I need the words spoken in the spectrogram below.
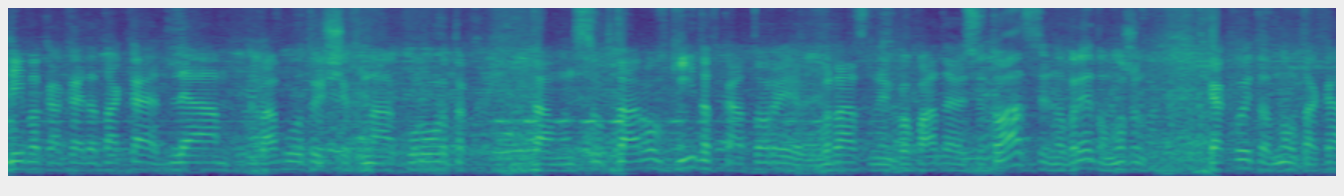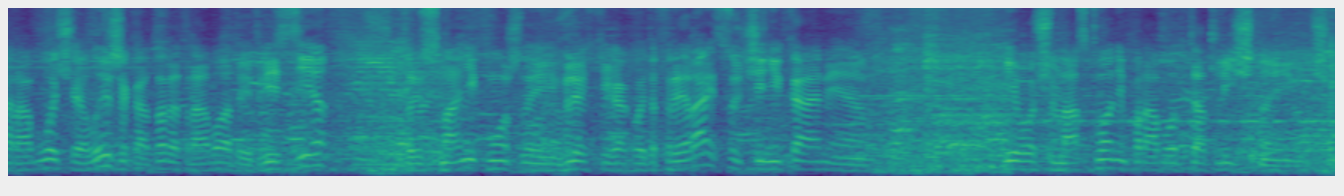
либо какая-то такая для работающих на курортах, там, инструкторов, гидов, которые в разные попадают ситуации, но при этом нужен какой-то, ну, такая рабочая лыжа, которая отрабатывает везде. То есть на них можно и в легкий какой-то фрирайд с учениками, и, в общем, на склоне поработать отлично. И, в общем,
